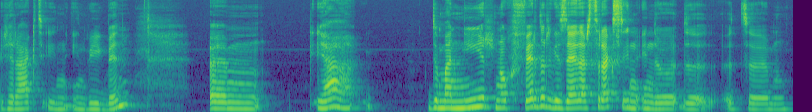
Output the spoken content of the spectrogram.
geraakt in, in wie ik ben. Um, ja, de manier nog verder. Je zei daar straks in, in de, de, het, um,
